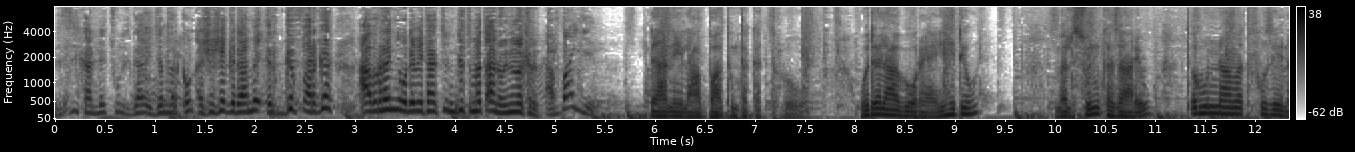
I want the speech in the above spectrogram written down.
እዚህ ካለችው ልጅ ጋር የጀመርከውን አሸሸ ገዳሜ እርግፍ አድርገህ አብረኝ ወደ ቤታችን እንድትመጣ ነው የሚመክር አባዬ! ዳንኤል አባቱን ተከትሎ ወደ ላቦሪያ ይሄድ ይሆን መልሱን ከዛሬው ጥሩና መጥፎ ዜና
